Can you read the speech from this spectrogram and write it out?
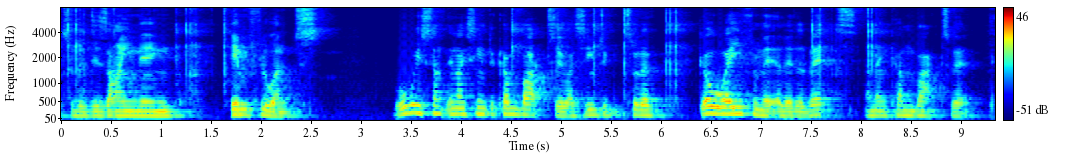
sort of designing influence. Always something I seem to come back to. I seem to sort of go away from it a little bit and then come back to it.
